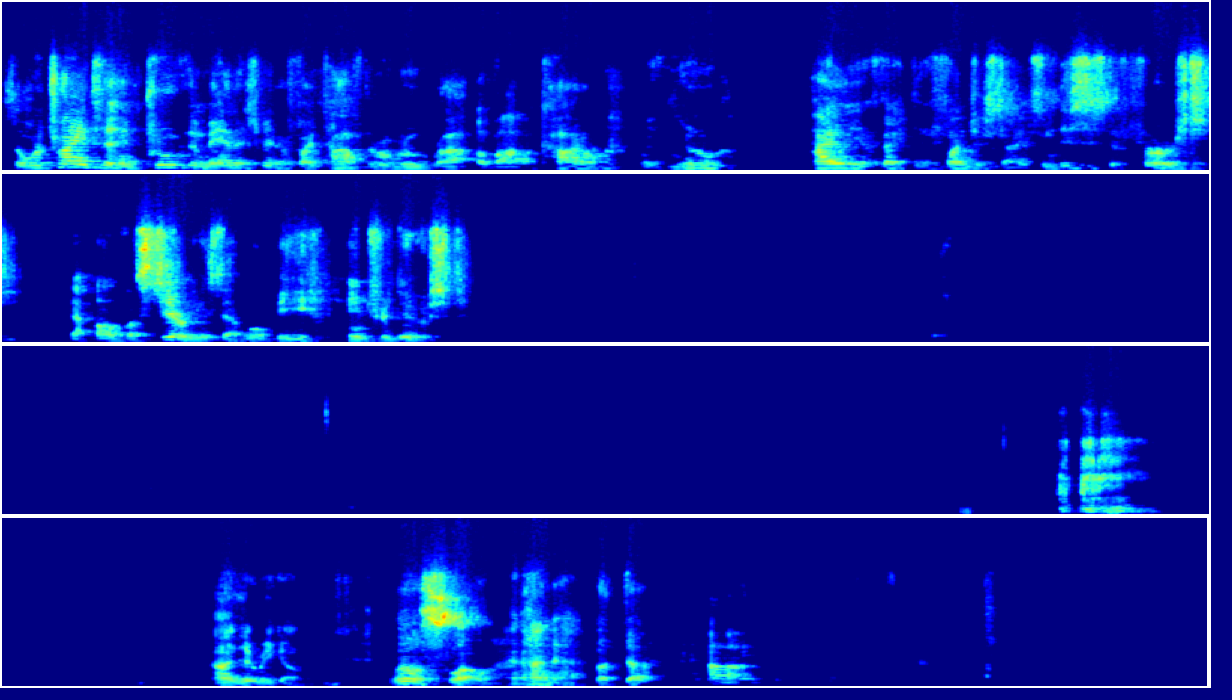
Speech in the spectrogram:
So we're trying to improve the management of Phytophthora root rot of avocado with new highly effective fungicides. And this is the first of a series that will be introduced. oh, there we go. A little slow on that, but uh, uh,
